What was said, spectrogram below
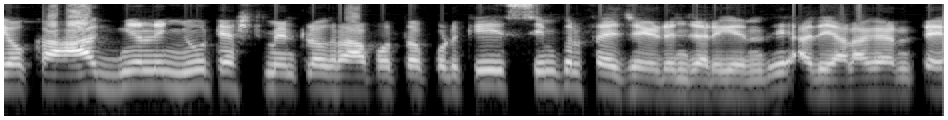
యొక్క ఆజ్ఞల్ని న్యూ టెస్ట్మెంట్లోకి రాబోతేప్పటికి సింప్లిఫై చేయడం జరిగింది. అది ఎలాగంటే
